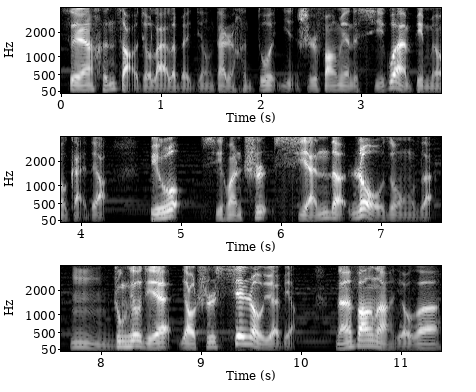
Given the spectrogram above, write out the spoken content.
虽然很早就来了北京，但是很多饮食方面的习惯并没有改掉，比如喜欢吃咸的肉粽子，嗯，中秋节要吃鲜肉月饼。南方呢有个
